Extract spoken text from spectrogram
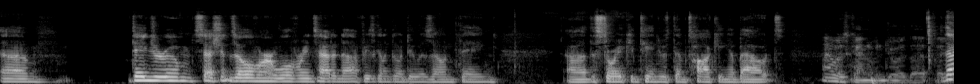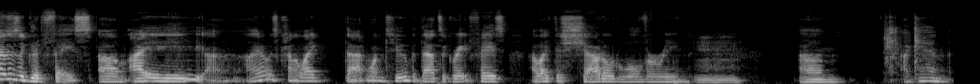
Um, Danger Room session's over. Wolverine's had enough. He's going to go do his own thing. Uh, the story continues with them talking about. I always kind of enjoyed that. That is a good face. Um, I I always kind of like that one too, but that's a great face. I like the shadowed Wolverine. Um, again,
